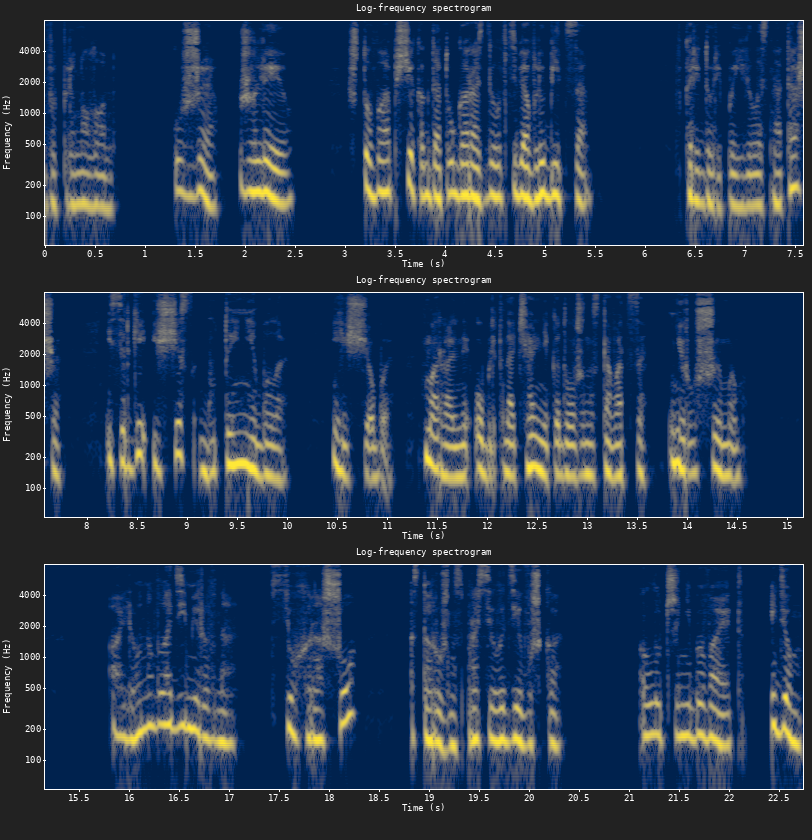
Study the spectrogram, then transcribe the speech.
выплюнул он. «Уже жалею, что вообще когда-то угораздило в тебя влюбиться». В коридоре появилась Наташа, и Сергей исчез, будто и не было. Еще бы, моральный облик начальника должен оставаться нерушимым. «Алена Владимировна, все хорошо?» — осторожно спросила девушка. «Лучше не бывает. Идем.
